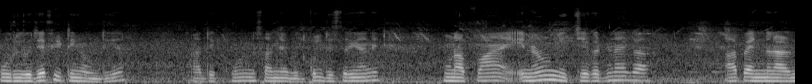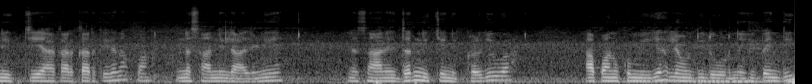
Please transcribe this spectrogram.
ਪੂਰੀ ਵਧੀਆ ਫਿਟਿੰਗ ਆਉਂਦੀ ਹੈ। ਆ ਦੇਖੋ, ਨਿਸ਼ਾਨੀਆਂ ਬਿਲਕੁਲ ਦਿਸ ਰਹੀਆਂ ਨੇ। ਹੁਣ ਆਪਾਂ ਇਹਨਾਂ ਨੂੰ ਨੀਚੇ ਕੱਢਣਾ ਹੈਗਾ। ਆ ਪੈਨ ਨਾਲ ਨੀਚੇ ਆ ਕਰ ਕਰਕੇ ਨਾ ਆਪਾਂ ਨਿਸ਼ਾਨੀ ਲਾ ਦੇਣੀ ਹੈ। ਨਿਸ਼ਾਨ ਇੱਧਰ ਨੀਚੇ ਨਿਕਲ ਜਾਊਗਾ ਆਪਾਂ ਨੂੰ ਕਮੀਜ਼ ਹਿਲਾਉਣ ਦੀ ਲੋੜ ਨਹੀਂ ਪੈਂਦੀ।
